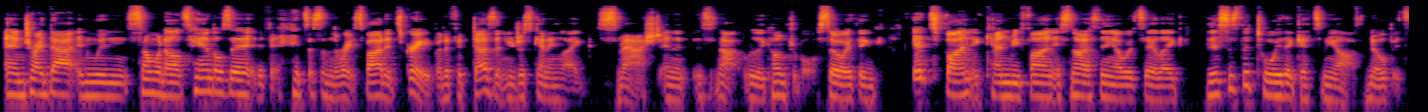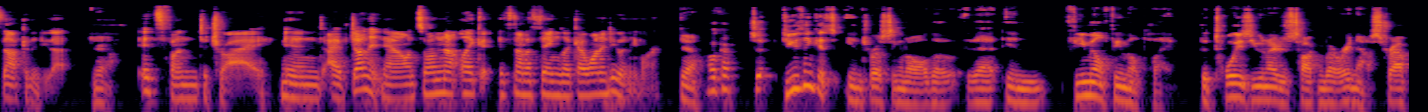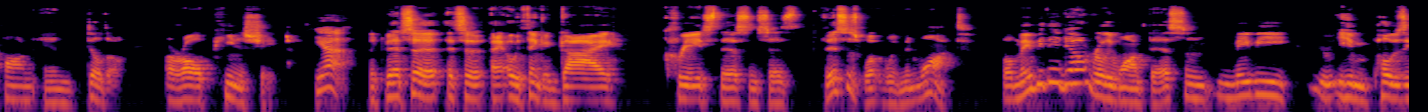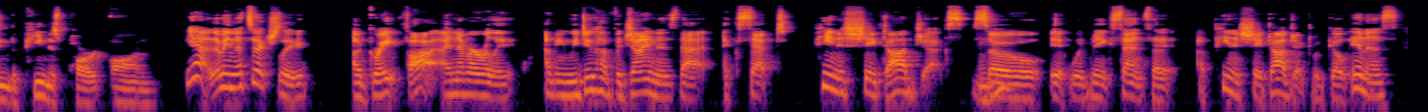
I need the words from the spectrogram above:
and tried that. And when someone else handles it, and if it hits us in the right spot, it's great. But if it doesn't, you're just getting like smashed, and it is not really comfortable. So I think it's fun. It can be fun. It's not a thing I would say like this is the toy that gets me off. Nope, it's not going to do that. Yeah. It's fun to try. And I've done it now. And so I'm not like, it's not a thing like I want to do anymore. Yeah. Okay. So, do you think it's interesting at all, though, that in female female play, the toys you and I are just talking about right now, strap on and dildo, are all penis shaped? Yeah. Like that's a it's a I would think a guy creates this and says this is what women want. Well, maybe they don't really want this, and maybe you're imposing the penis part on. Yeah. I mean, that's actually a great thought. I never really, I mean, we do have vaginas that accept penis shaped objects. Mm-hmm. So it would make sense that it, a penis shaped object would go in us.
